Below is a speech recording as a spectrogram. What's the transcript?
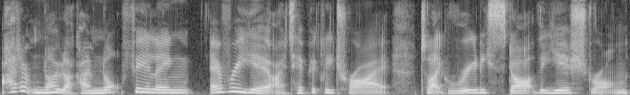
I don't know, like I'm not feeling every year I typically try to like really start the year strong,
